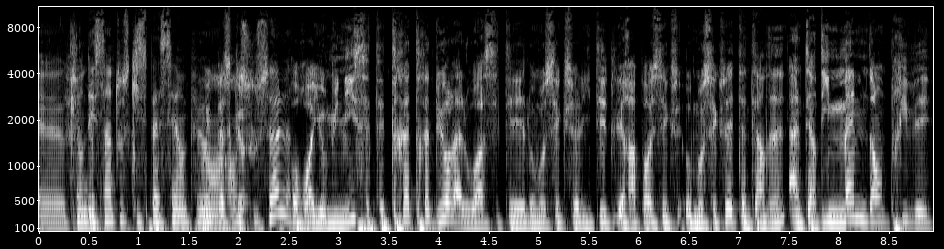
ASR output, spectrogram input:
euh, clandestins, tout ce qui se passait un peu Oui, parce en sous-sol. Au Royaume-Uni, c'était très très dur la loi. C'était l'homosexualité, les rapports sex- homosexuels étaient interdits, interdits même dans le privé.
